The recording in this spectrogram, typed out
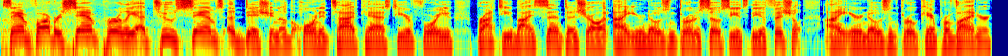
Sam Farber, Sam Perley, a two Sam's edition of the Hornets Hivecast here for you. Brought to you by CEENTA, Charlotte Eye, Ear, Nose, and Throat Associates, the official eye, ear, nose, and throat care provider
